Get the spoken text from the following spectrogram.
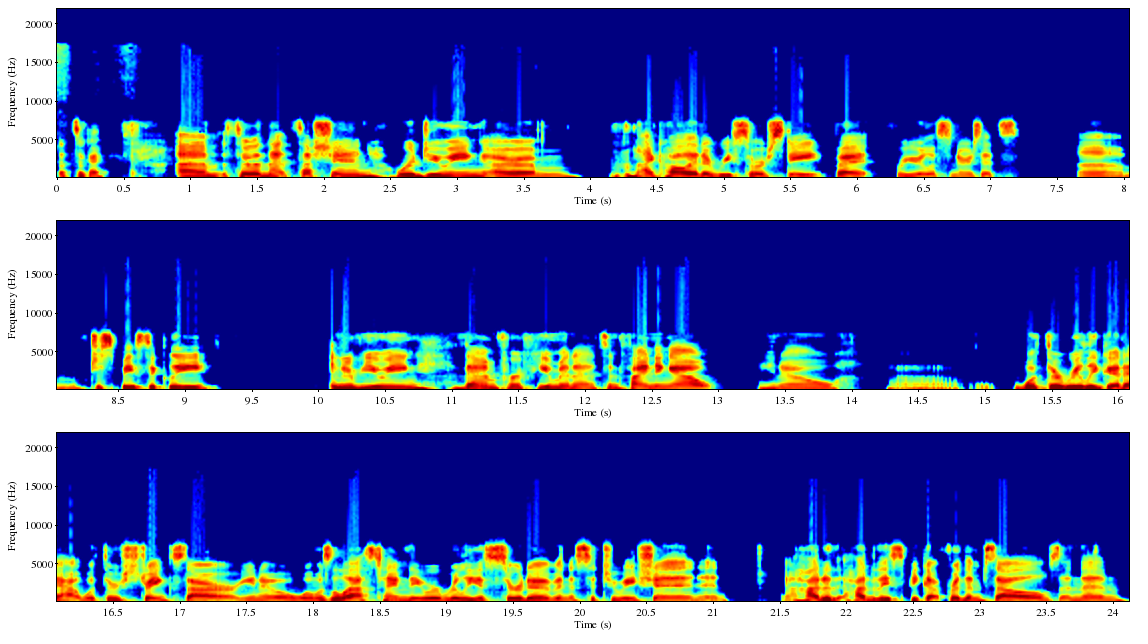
that's okay. Um, so in that session, we're doing um, I call it a resource date, but for your listeners, it's um, just basically interviewing them for a few minutes and finding out, you know, uh, what they're really good at, what their strengths are. You know, when was the last time they were really assertive in a situation, and how do how do they speak up for themselves, and then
